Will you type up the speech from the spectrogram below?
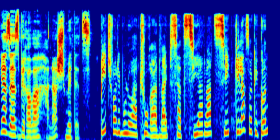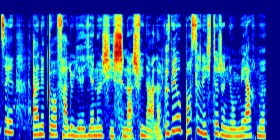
je zezbierała Hanna Schmittec. Beachvolleyballoa turad vaitsatsiaratsi, kilaso ke konse anetko faluje jenoshish naš finale. V beu postelnichte ženjo meachme,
